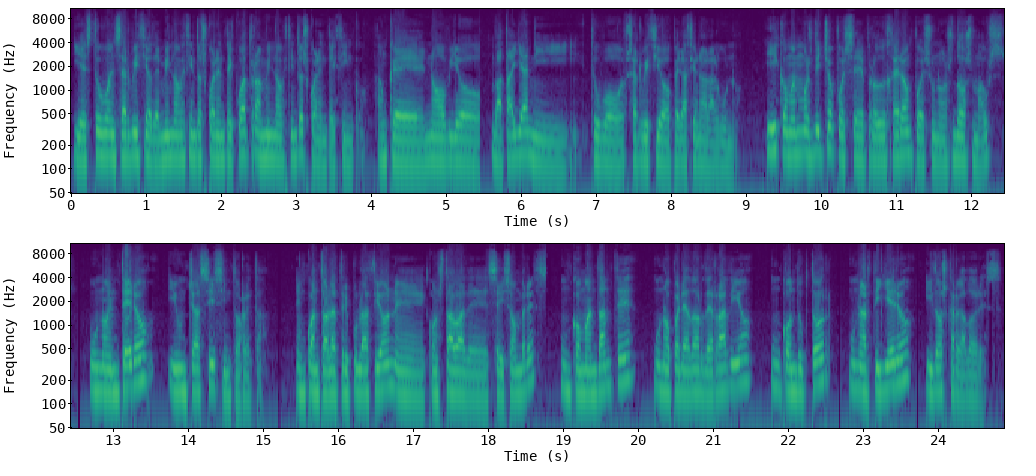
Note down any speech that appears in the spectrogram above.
y estuvo en servicio de 1944 a 1945, aunque no vio batalla ni tuvo servicio operacional alguno. Y como hemos dicho, pues se produjeron pues unos dos mouse, uno entero y un chasis sin torreta. En cuanto a la tripulación, eh, constaba de seis hombres, un comandante, un operador de radio, un conductor, un artillero y dos cargadores.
